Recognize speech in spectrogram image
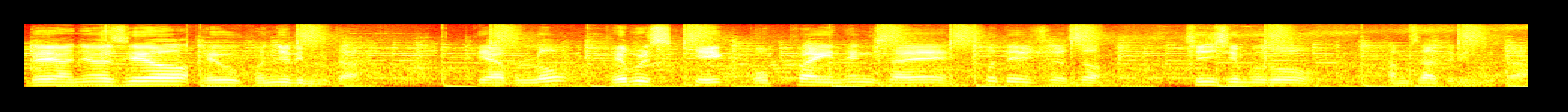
네 안녕하세요. 배우 권율입니다. 디아블로 데블스킥 오프라인 행사에 초대해 주셔서 진심으로 감사드립니다.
